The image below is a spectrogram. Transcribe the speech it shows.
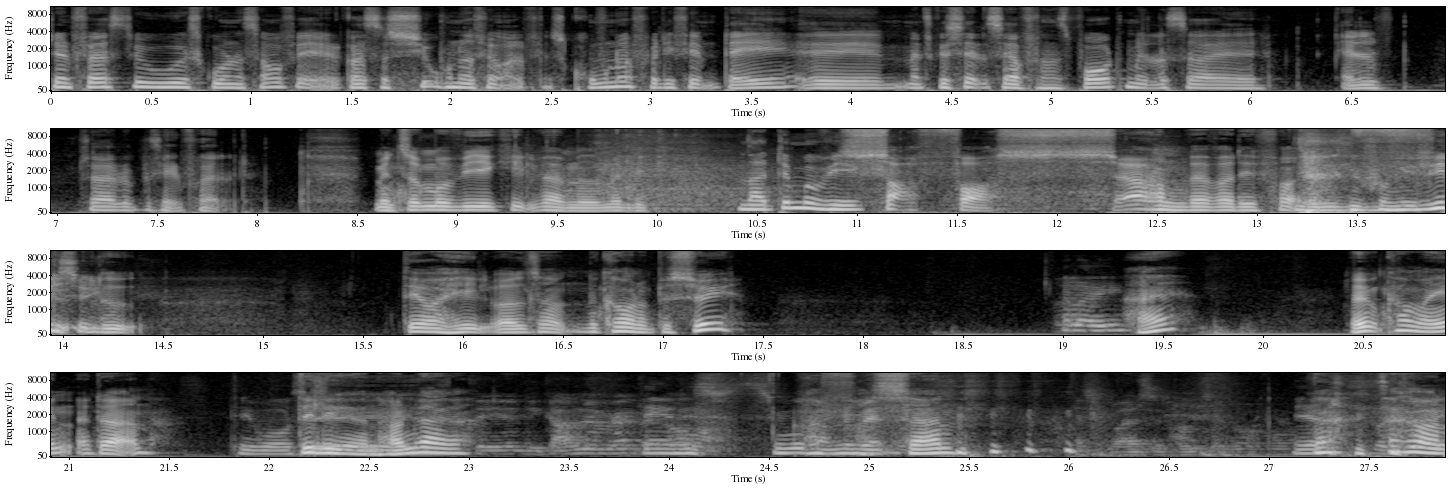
den første uge af skolen og sommerferie. Det koster 795 kroner for de fem dage. Øh, man skal selv sørge for transport, men ellers så, øh, alle, så er det betalt for alt. Men så må vi ikke helt være med, Malik. Nej, det må vi ikke. Så for søren, hvad var det for en helt vild besøg. lyd. Det var helt voldsomt. Nu kommer der besøg. Hej. Hvem kommer ind ad døren? Det er, vores, Det ligger en øh, håndværker. Det er en af de små gamle For mænd. søren. Ja. Så kommer han.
